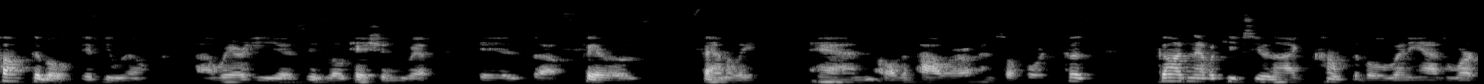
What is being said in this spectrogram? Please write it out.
comfortable, if you will, uh, where he is, his location with is uh, Pharaoh's family and all the power and so forth. Because God never keeps you and I comfortable when He has work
